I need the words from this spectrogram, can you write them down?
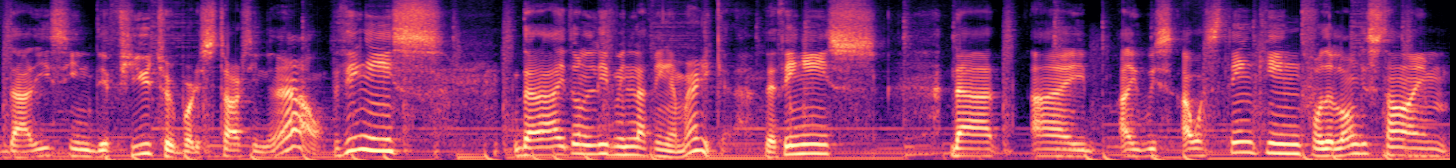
that is in the future but starts in the now. The thing is that I don't live in Latin America. The thing is that I I was I was thinking for the longest time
